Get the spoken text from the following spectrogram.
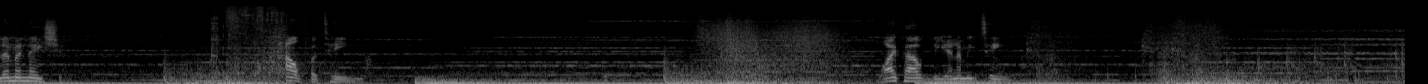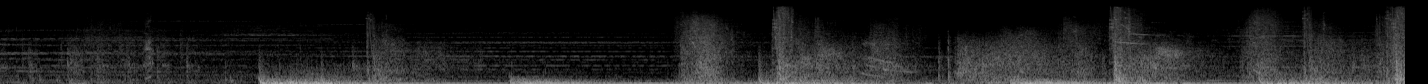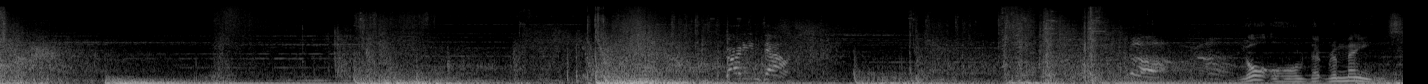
Elimination. Alpha Team. Wipe out the enemy team. You're all that remains.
